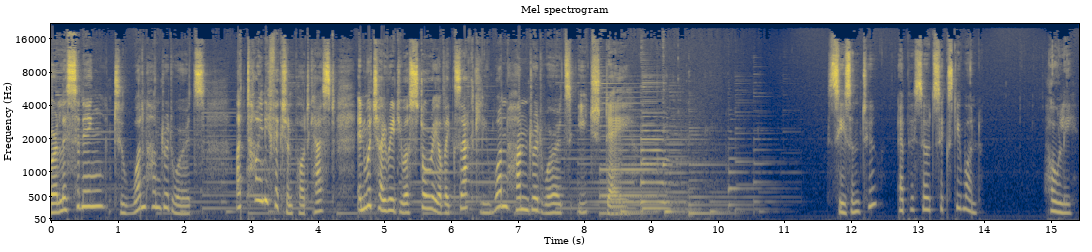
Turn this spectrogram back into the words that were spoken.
are listening to 100 Words, a tiny fiction podcast in which I read you a story of exactly 100 words each day. Season 2, Episode 61 Holy.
